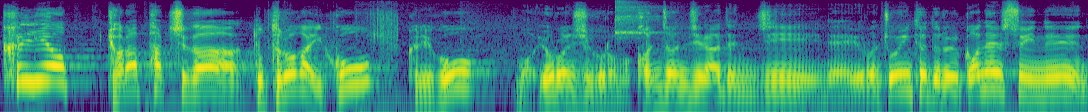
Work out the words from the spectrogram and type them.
clear 결합 parts가 또 들어가 있고 그리고 뭐 이런 식으로 뭐 건전지라든지 네, 이런 조인트들을 꺼낼 수 있는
